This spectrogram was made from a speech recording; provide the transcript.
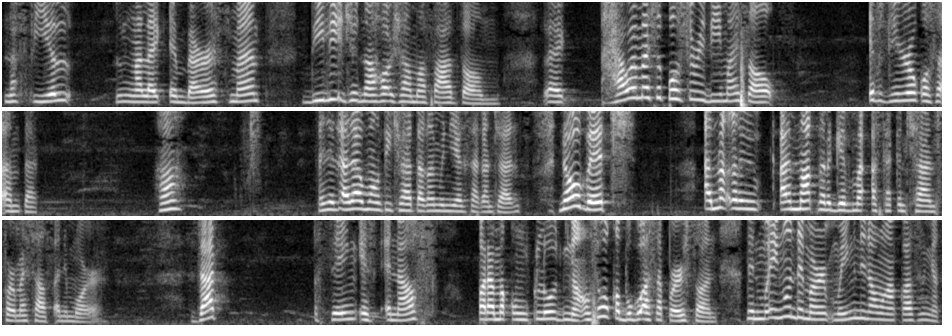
na feel nga like embarrassment, dili na ako siya ma-fathom. Like, how am I supposed to redeem myself if zero ko sa MTech? Huh? And then alam mo ang teacher hatagan mo niya second chance. No, bitch! I'm not gonna I'm not gonna give my, a second chance for myself anymore. That thing is enough para ma-conclude nga unsa ko kabugo as a person then moingon din moingon din ako mga classmates nga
